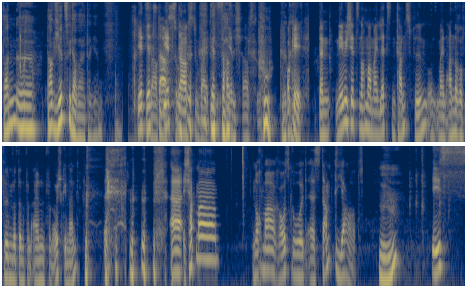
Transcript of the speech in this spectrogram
dann äh, darf ich jetzt wieder weitergeben. Jetzt, Jetzt darf, darfst jetzt du. darfst du weiter. Jetzt darf ich. Darfst du. Puh, Okay, dann nehme ich jetzt nochmal meinen letzten Tanzfilm und mein anderer Film wird dann von einem von euch genannt. äh, ich habe mal nochmal rausgeholt, äh, Stump the Yard. Mhm. Es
